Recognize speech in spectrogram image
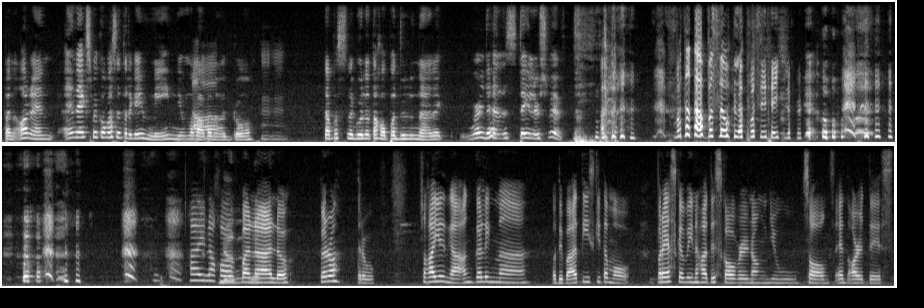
panoorin. Ina-expect ko kasi talaga yung main, yung mapapanood ko. Mm-mm. Tapos nagulat ako padulo na, like, where the hell is Taylor Swift? Matatapos na wala po si Taylor. Ay, nako, Ganun na. panalo. Pero, true. Tsaka yun nga, ang galing na, o diba, at least kita mo, parehas kami nakadiscover ng new songs and artists.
